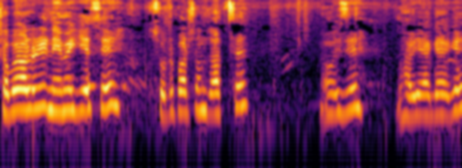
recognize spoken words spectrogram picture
সবাই অলরেডি নেমে গিয়েছে, ছোট পার্সন যাচ্ছে। ওই যে, ভাবি আগে আগে।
